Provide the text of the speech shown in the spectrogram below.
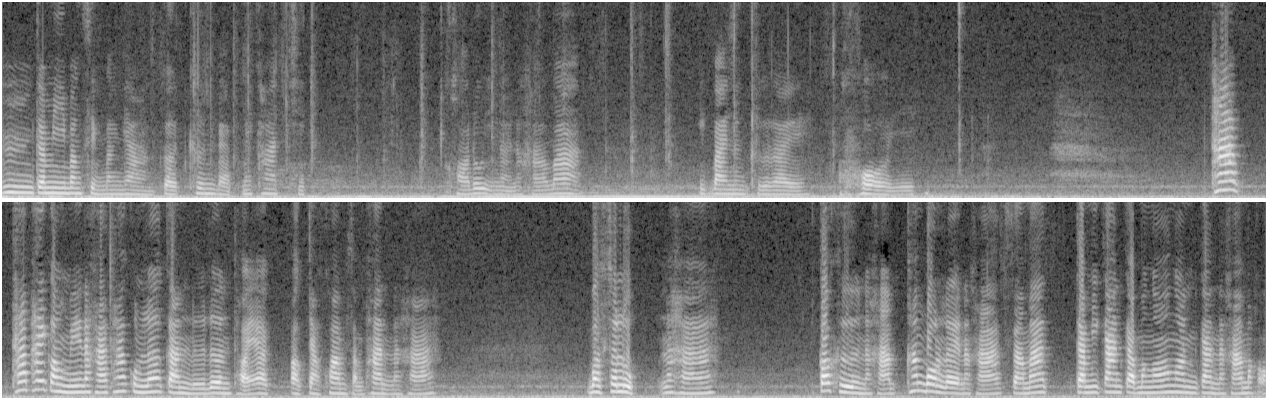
อืมจะมีบางสิ่งบางอย่างเกิดขึ้นแบบไม่คาดคิด ขอดูอีกหน่อยนะคะว่า อีกใบหนึ่งคืออะไร โอ้ยถ้าถ้าไพ่กองนี้นะคะ ถ้าคุณเลิกกันหรือเดินถอยออกออกจากความสัมพันธ์นะคะ บทสรุปนะคะ ก็คือนะคะ ข้างบนเลยนะคะ สามารถจะมีการกลับมาง้องอนกันนะคะ มาขอ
